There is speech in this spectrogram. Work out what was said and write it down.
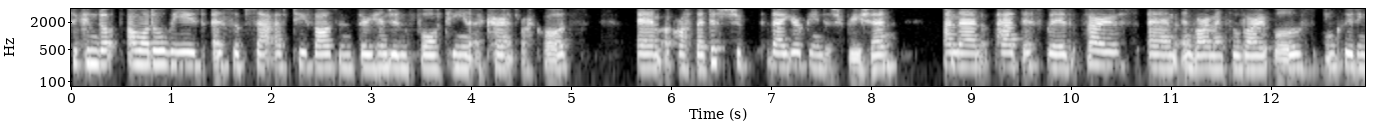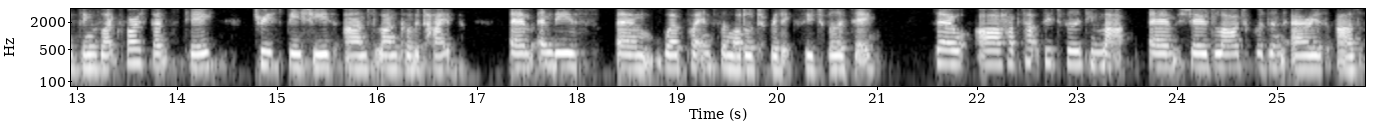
to conduct our model, we used a subset of 2,314 occurrence records um, across their, distrib- their European distribution, and then paired this with various um, environmental variables, including things like forest density, tree species, and land cover type. Um, and these um, were put into the model to predict suitability. So, our habitat suitability map um, showed large woodland areas as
